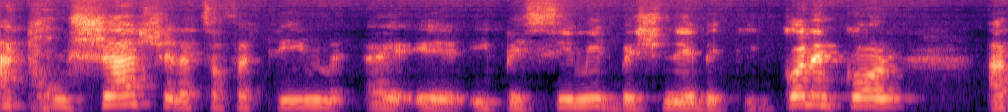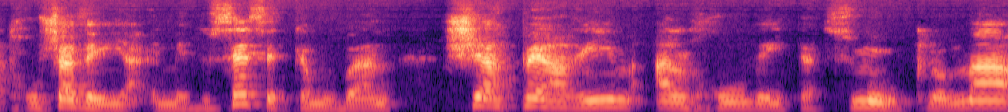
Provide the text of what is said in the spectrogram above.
התחושה של הצרפתים היא פסימית בשני היבטים. קודם כל התחושה, והיא מבוססת כמובן, שהפערים הלכו והתעצמו, כלומר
